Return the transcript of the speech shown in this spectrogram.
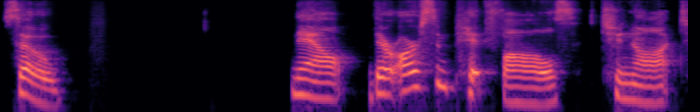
So now there are some pitfalls to not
